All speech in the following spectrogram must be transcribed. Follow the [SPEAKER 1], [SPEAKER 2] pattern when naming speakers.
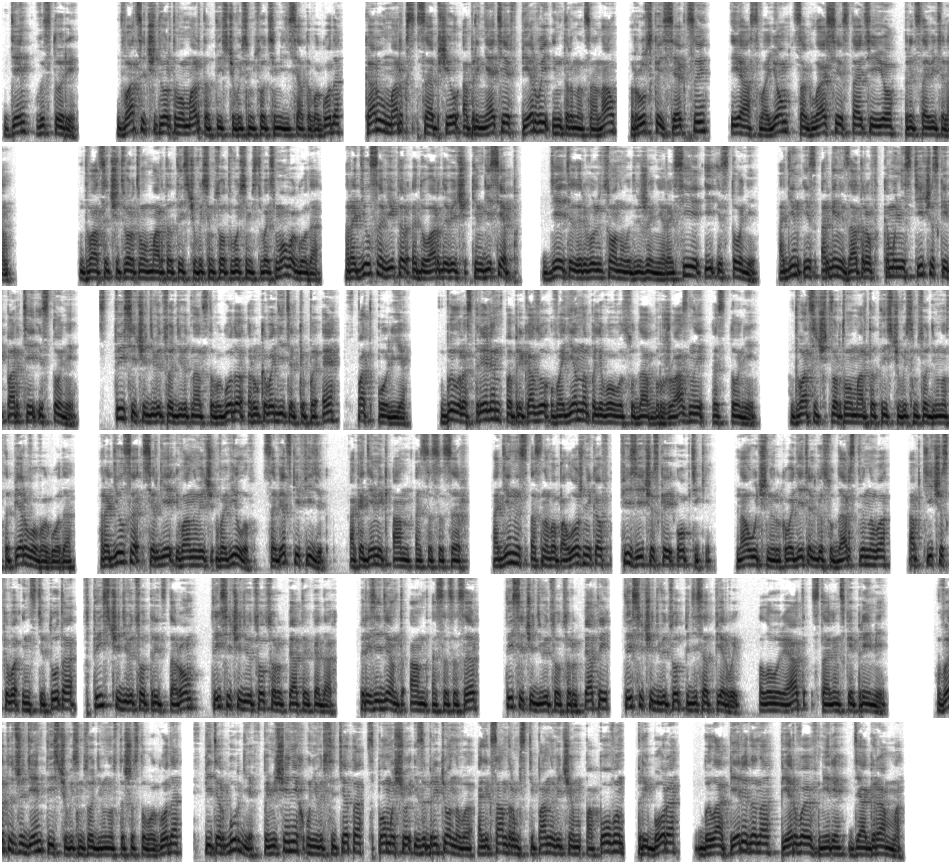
[SPEAKER 1] День в истории. 24 марта 1870 года Карл Маркс сообщил о принятии в Первый интернационал русской секции и о своем согласии стать ее представителем. 24 марта 1888 года родился Виктор Эдуардович Кингисепп, деятель революционного движения России и Эстонии, один из организаторов Коммунистической партии Эстонии. С 1919 года руководитель КПЭ в подполье. Был расстрелян по приказу военно-полевого суда буржуазной Эстонии. 24 марта 1891 года родился Сергей Иванович Вавилов, советский физик, академик АН СССР, один из основоположников физической оптики, научный руководитель Государственного оптического института в 1932-1945 годах, президент АН СССР 1945-1951, лауреат Сталинской премии. В этот же день 1896 года в Петербурге в помещениях университета с помощью изобретенного Александром Степановичем Поповым прибора была передана первая в мире диаграмма.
